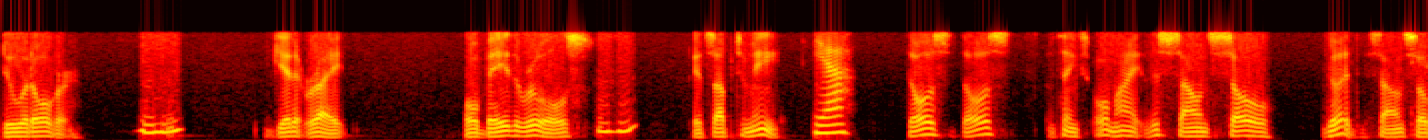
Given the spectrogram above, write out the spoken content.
do it over, hmm get it right, obey the rules. hmm It's up to me. Yeah. Those those things. Oh my, this sounds so good. Sounds so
